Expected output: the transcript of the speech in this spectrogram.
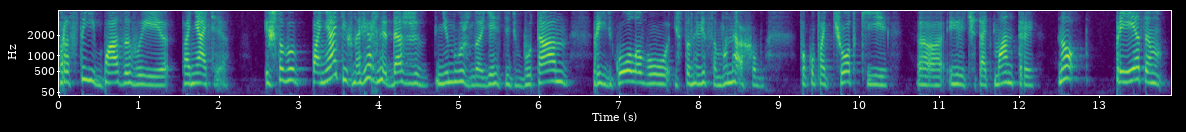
простые базовые понятия. И чтобы понять их, наверное, даже не нужно ездить в Бутан, брить голову и становиться монахом, покупать четкие э, или читать мантры. Но при этом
